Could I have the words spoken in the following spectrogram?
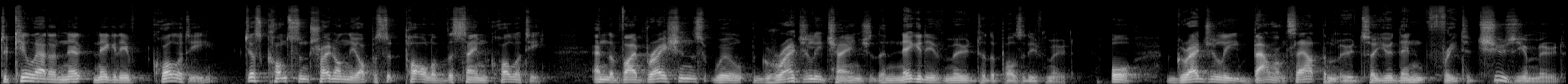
To kill out a ne- negative quality, just concentrate on the opposite pole of the same quality, and the vibrations will gradually change the negative mood to the positive mood, or gradually balance out the mood so you're then free to choose your mood.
